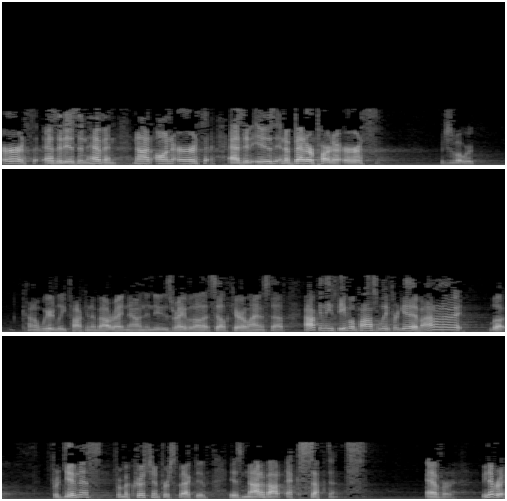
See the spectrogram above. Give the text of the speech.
earth as it is in heaven, not on earth as it is in a better part of earth, which is what we're kind of weirdly talking about right now in the news, right, with all that South Carolina stuff. How can these people possibly forgive? I don't know. Look, forgiveness from a Christian perspective is not about acceptance, ever. We never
